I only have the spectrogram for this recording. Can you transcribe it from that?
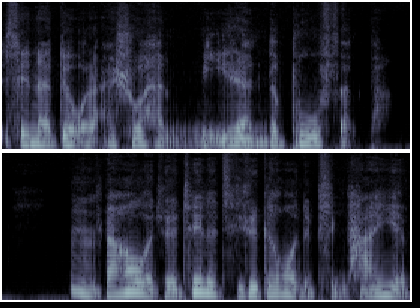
现在对我来说很迷人的部分吧。嗯，然后我觉得这个其实跟我的品牌也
